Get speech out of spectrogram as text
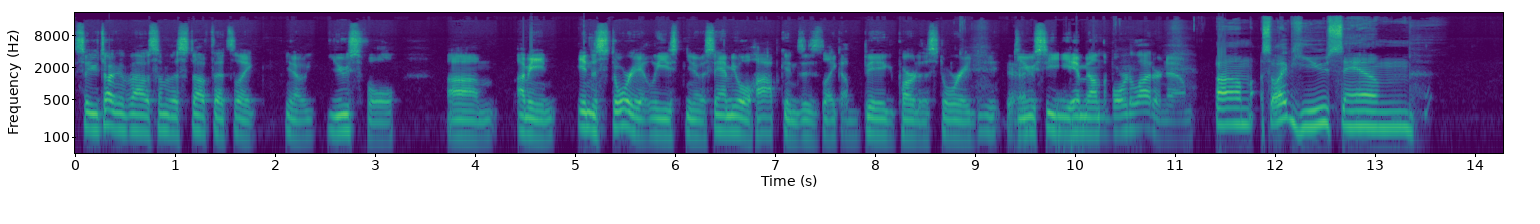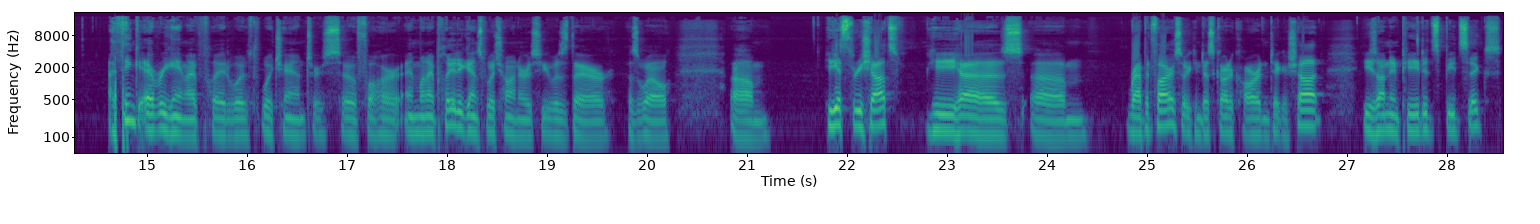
So you're talking about some of the stuff that's like you know useful. Um, I mean, in the story at least, you know, Samuel Hopkins is like a big part of the story. Do, do you see him on the board a lot or no? Um, so I've used Sam. I think every game I've played with Witch Hunters so far, and when I played against Witch Hunters, he was there as well. Um, he gets three shots. He has um, rapid fire, so he can discard a card and take a shot. He's unimpeded, speed six,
